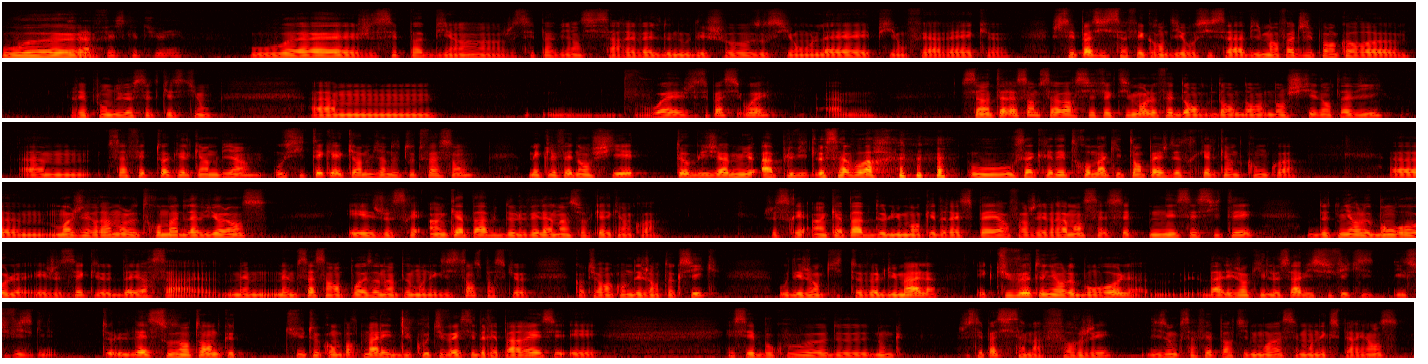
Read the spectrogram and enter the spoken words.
Ouais. Ça a fait ce que tu es. Ouais, je sais pas bien. Je sais pas bien si ça révèle de nous des choses ou si on l'est et puis on fait avec. Je sais pas si ça fait grandir ou si ça abîme. En fait, j'ai pas encore répondu à cette question. ouais, je sais pas si. Ouais. C'est intéressant de savoir si effectivement le fait d'en chier dans ta vie, euh, ça fait de toi quelqu'un de bien, ou si tu es quelqu'un de bien de toute façon, mais que le fait d'en chier t'oblige à, à plus vite le savoir, ou, ça crée des traumas qui t'empêchent d'être quelqu'un de con, quoi. Euh, moi, j'ai vraiment le trauma de la violence, et je serais incapable de lever la main sur quelqu'un, quoi. Je serais incapable de lui manquer de respect. Enfin, j'ai vraiment cette nécessité de tenir le bon rôle. Et je sais que d'ailleurs, ça, même, même ça, ça empoisonne un peu mon existence parce que quand tu rencontres des gens toxiques ou des gens qui te veulent du mal et que tu veux tenir le bon rôle, bah, les gens qui le savent, il suffit qu'ils te laissent sous-entendre que tu te comportes mal et du coup, tu vas essayer de réparer. Et, et c'est beaucoup euh, de. Donc, je sais pas si ça m'a forgé. Disons que ça fait partie de moi, c'est mon expérience.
